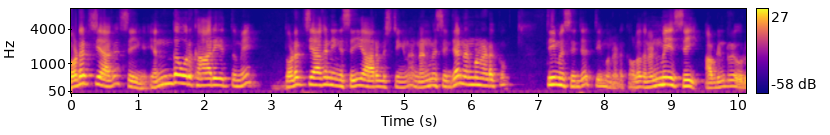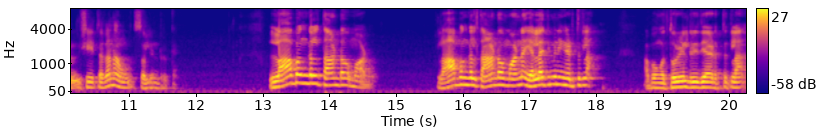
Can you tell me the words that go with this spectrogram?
தொடர்ச்சியாக செய்யுங்க. எந்த ஒரு காரியத்துமே தொடர்ச்சியாக நீங்கள் செய்ய ஆரம்பிச்சிட்டிங்கன்னா நன்மை செஞ்சால் நன்மை நடக்கும். தீமை செஞ்சால் தீமை நடக்கும். அவ்வளோதான் நன்மையை செய் அப்படின்ற ஒரு விஷயத்தை தான் நான் உங்களுக்கு சொல்லின்னு இருக்கேன் லாபங்கள் தாண்டவமாடும். லாபங்கள் தாண்டவமாடினா எல்லாத்தையுமே நீங்கள் எடுத்துக்கலாம். அப்போ உங்கள் தொழில் ரீதியாக எடுத்துக்கலாம்.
